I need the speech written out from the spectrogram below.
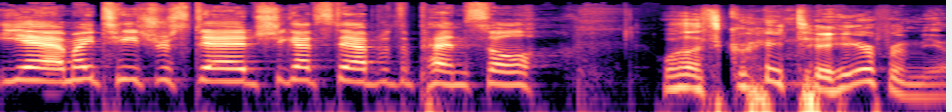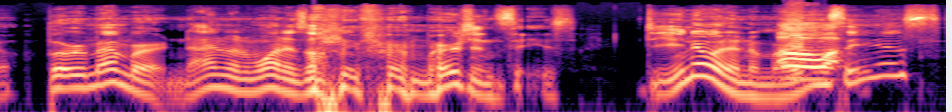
Yeah, my teacher's dead. She got stabbed with a pencil. Well, it's great to hear from you. But remember, 911 is only for emergencies. Do you know what an emergency is?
